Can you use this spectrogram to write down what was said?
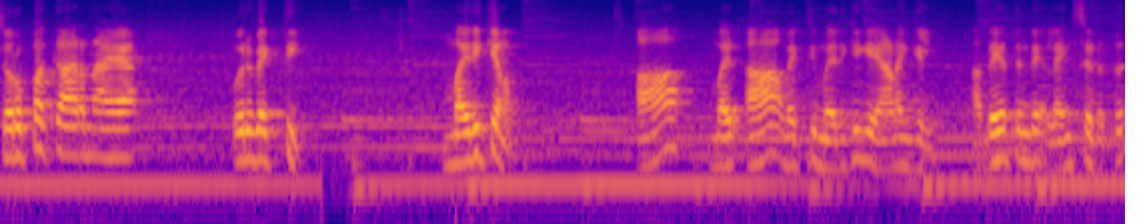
ചെറുപ്പക്കാരനായ ഒരു വ്യക്തി മരിക്കണം. ആ ആ വ്യക്തി മരിക്കുകയാണെങ്കിൽ അദ്ദേഹത്തിന്റെ ലെങ്സ് എടുത്ത്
